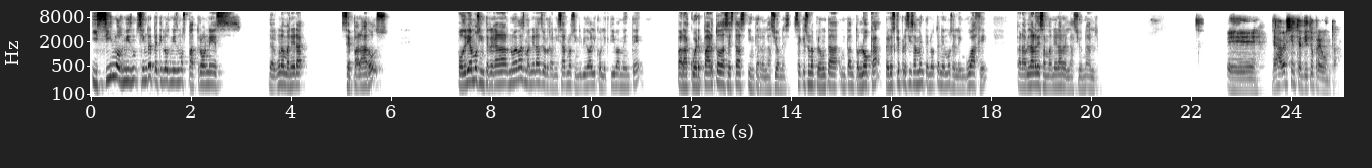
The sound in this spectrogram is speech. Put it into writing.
Y sin, los mismos, sin repetir los mismos patrones de alguna manera separados, podríamos integrar nuevas maneras de organizarnos individual y colectivamente para acuerpar todas estas interrelaciones. Sé que es una pregunta un tanto loca, pero es que precisamente no tenemos el lenguaje para hablar de esa manera relacional. Eh, deja ver si entendí tu pregunta.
